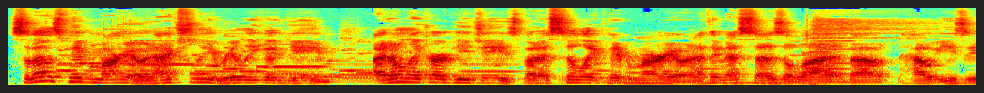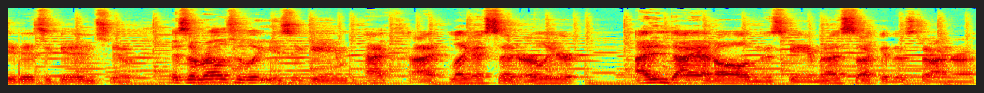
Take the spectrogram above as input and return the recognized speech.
So that was Paper Mario, and actually really good game. I don't like RPGs, but I still like Paper Mario, and I think that says a lot about how easy it is to get into. It's a relatively easy game. Heck, I, like I said earlier, I didn't die at all in this game, and I suck at this genre.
